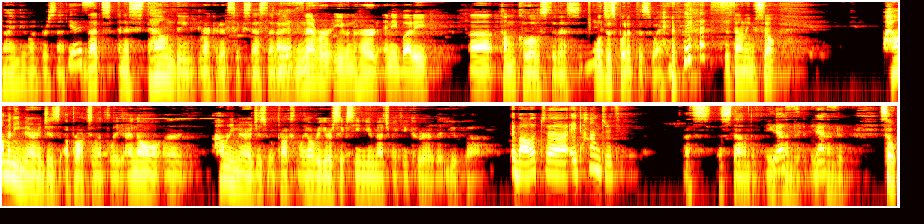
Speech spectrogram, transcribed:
91%. Yes. That's an astounding record of success that I've Yes. never even heard anybody uh, come close to this. We'll just put it this way. Yes. astounding. So, how many marriages approximately? I know, uh, how many marriages approximately over your 16 year matchmaking career that you've. Uh, About uh, 800. that's astounding. Yes, 800. yes. 800. So,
